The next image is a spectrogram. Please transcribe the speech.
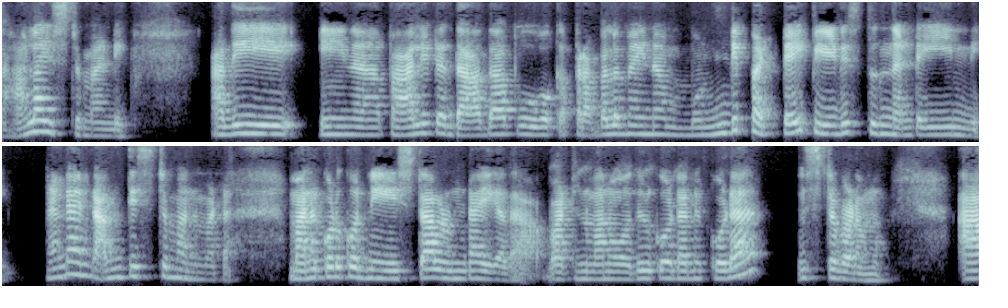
చాలా ఇష్టం అండి అది ఈయన పాలిట దాదాపు ఒక ప్రబలమైన మొండి పట్టే పీడిస్తుందంట ఈయన్ని. అంటే ఆయనకు అంత ఇష్టం అనమాట మనకు కూడా కొన్ని ఇష్టాలు ఉంటాయి కదా వాటిని మనం వదులుకోవడానికి కూడా ఇష్టపడము. ఆ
